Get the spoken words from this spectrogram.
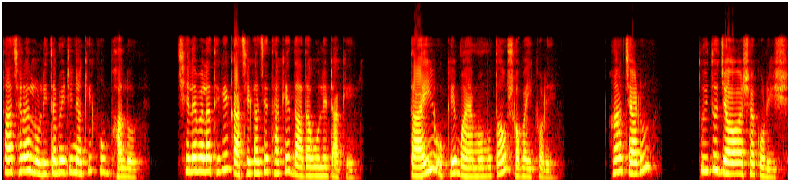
তাছাড়া ললিতা মেয়েটি নাকি খুব ভালো। ছেলেবেলা থেকে কাছে কাছে থাকে দাদা বলে ডাকে। তাই ওকে মায়া মমতাও সবাই করে। হ্যাঁ চারু, তুই তো যাওয়া আসা করিস।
